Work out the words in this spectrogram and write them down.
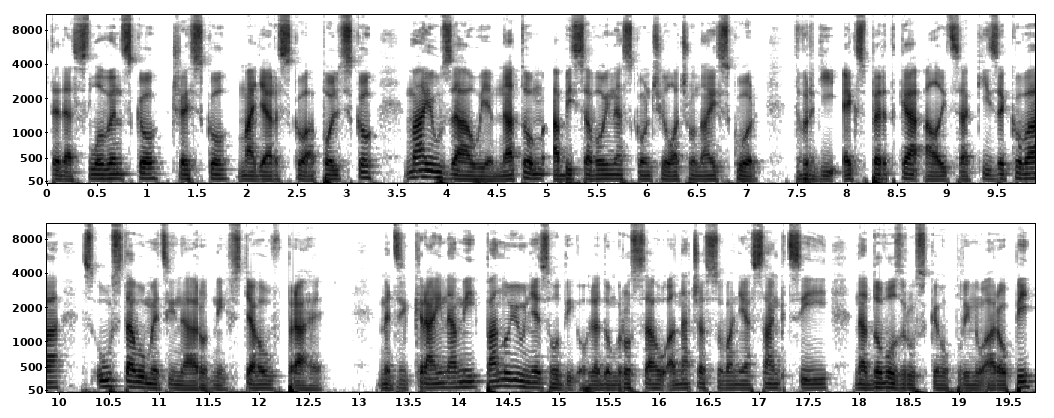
teda Slovensko, Česko, Maďarsko a Poľsko, majú záujem na tom, aby sa vojna skončila čo najskôr, tvrdí expertka Alica Kizeková z Ústavu medzinárodných vzťahov v Prahe. Medzi krajinami panujú nezhody ohľadom rozsahu a načasovania sankcií na dovoz ruského plynu a ropy,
